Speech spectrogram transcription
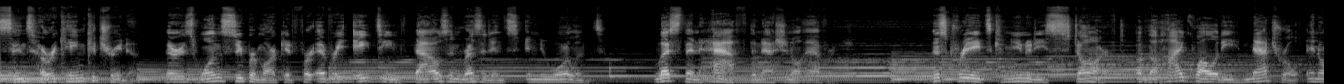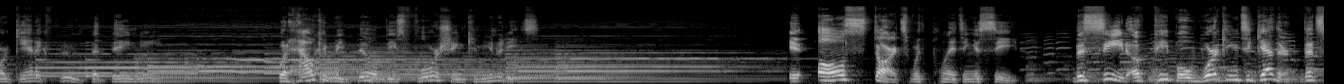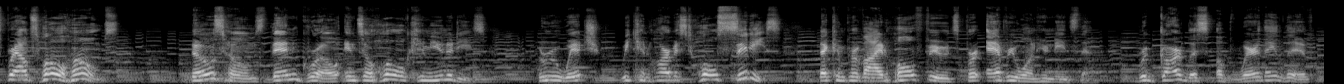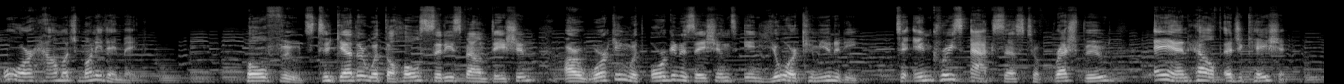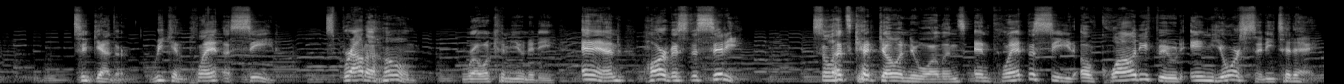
Since Hurricane Katrina, there is one supermarket for every 18,000 residents in New Orleans, less than half the national average. This creates communities starved of the high quality, natural, and organic food that they need. But how can we build these flourishing communities? It all starts with planting a seed. The seed of people working together that sprouts whole homes. Those homes then grow into whole communities, through which we can harvest whole cities that can provide whole foods for everyone who needs them, regardless of where they live or how much money they make. Whole Foods, together with the Whole Cities Foundation, are working with organizations in your community to increase access to fresh food and health education. Together, we can plant a seed, sprout a home, grow a community, and harvest a city. So let's get going, New Orleans, and plant the seed of quality food in your city today.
